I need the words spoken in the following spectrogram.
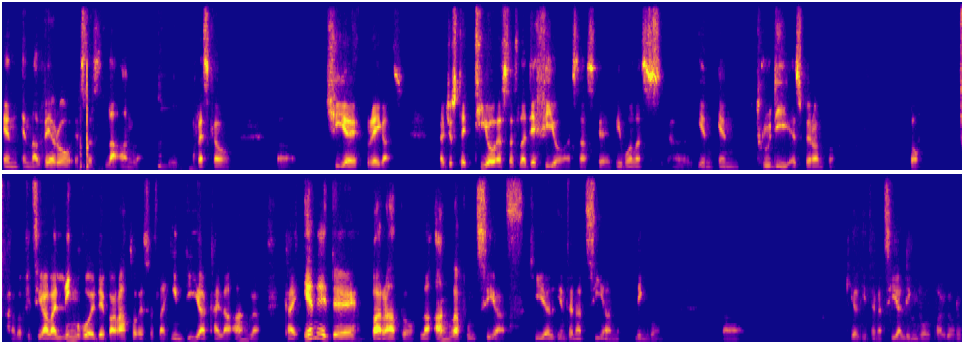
en, en la vero estas la angla. presco uh, eh, cie regas. Ca juste tio estas la defio, estas che mi volas uh, in, in trudi esperanto al oficiala lingvo de Barato estas la hindia kaj la angla kaj ene de Barato la angla funkcias kiel internacian lingvo uh, kiel internacia lingvo pardonu.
